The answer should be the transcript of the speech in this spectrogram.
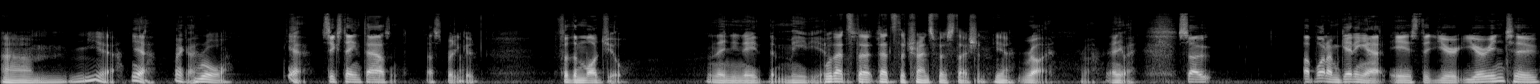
Um. Yeah. Yeah, okay, Raw. yeah, sixteen thousand. That's pretty good for the module. and then you need the media. Well, that's the that's the transfer station. Yeah. Right, right. Anyway, so what I'm getting at is that you're you're into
